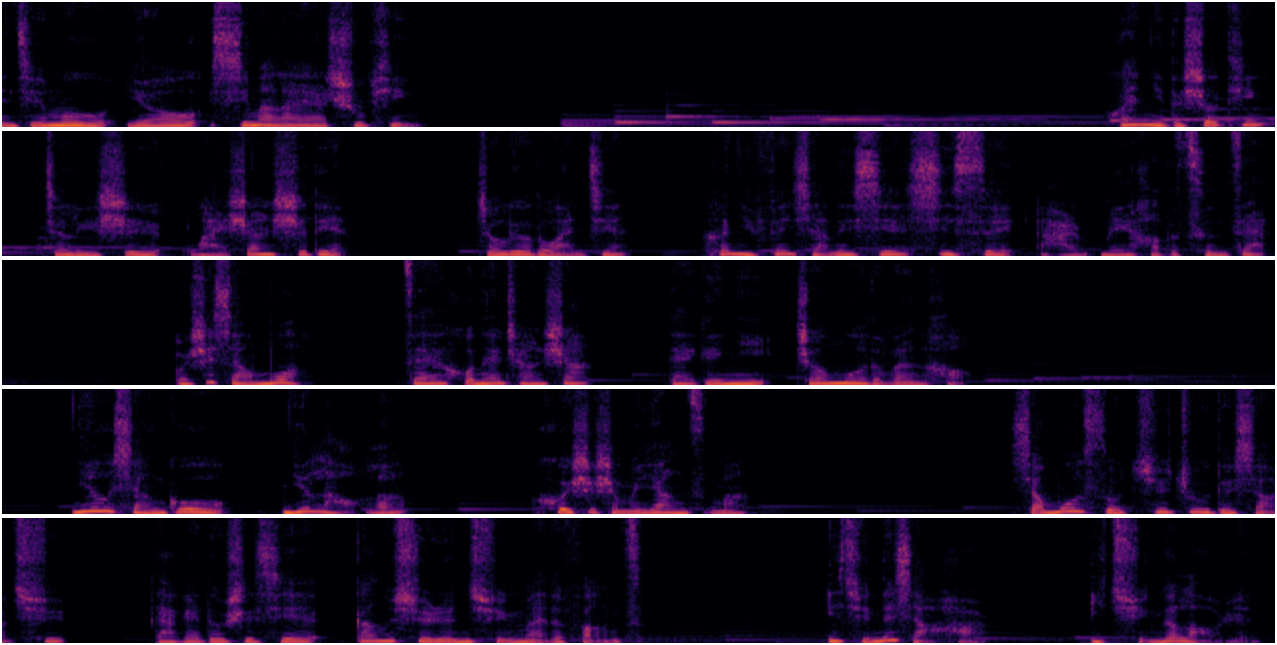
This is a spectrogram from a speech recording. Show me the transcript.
本节目由喜马拉雅出品，欢迎你的收听，这里是晚上十点，周六的晚间，和你分享那些细碎而美好的存在。我是小莫，在湖南长沙带给你周末的问候。你有想过你老了会是什么样子吗？小莫所居住的小区，大概都是些刚需人群买的房子。一群的小孩，一群的老人。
